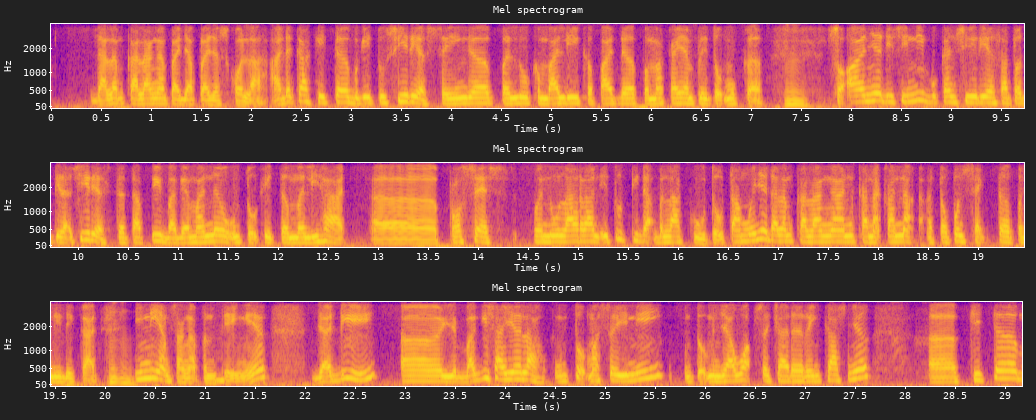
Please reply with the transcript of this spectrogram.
dalam kalangan pelajar-pelajar sekolah. Adakah kita begitu serius sehingga perlu kembali kepada pemakaian pelitup muka? Hmm. Soalnya di sini bukan serius atau tidak serius tetapi bagaimana untuk kita melihat uh, proses penularan itu tidak berlaku terutamanya dalam kalangan kanak-kanak ataupun sektor pendidikan. Hmm. Ini yang sangat penting ya. Jadi uh, bagi saya lah untuk masa ini untuk menjawab secara ringkasnya Uh, kita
